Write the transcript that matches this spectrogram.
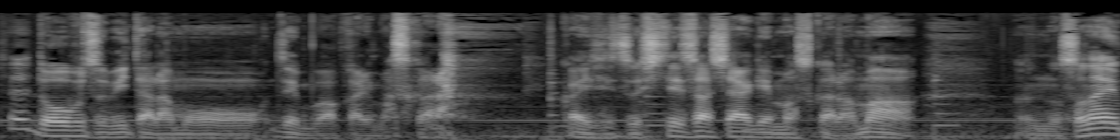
それ動物見たらもう全部わかりますから。解説して差し上げますからまああのそない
